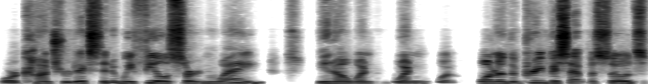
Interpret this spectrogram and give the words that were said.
or contradicts it. And we feel a certain way. You know when, when when one of the previous episodes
